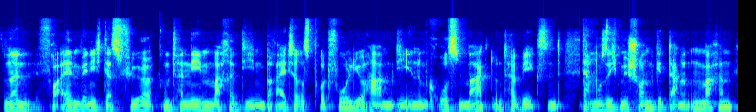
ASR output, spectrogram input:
sondern vor allem, wenn ich das für Unternehmen mache, die ein breiteres Portfolio haben, die in einem großen Markt unterwegs sind, da muss ich mir schon Gedanken machen,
